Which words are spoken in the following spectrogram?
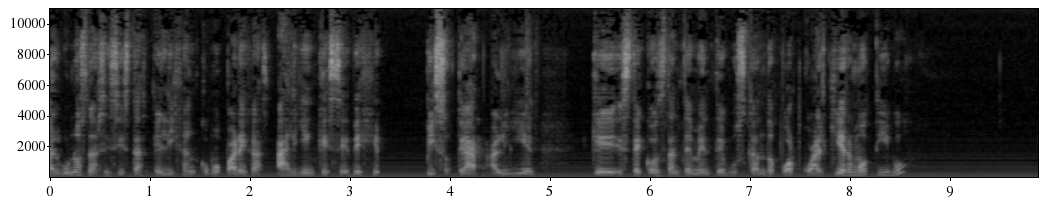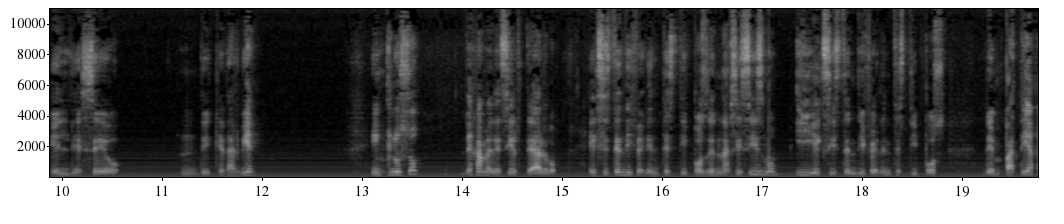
algunos narcisistas elijan como parejas a alguien que se deje pisotear, alguien que esté constantemente buscando por cualquier motivo el deseo de quedar bien. Incluso, déjame decirte algo, existen diferentes tipos de narcisismo y existen diferentes tipos de empatía.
